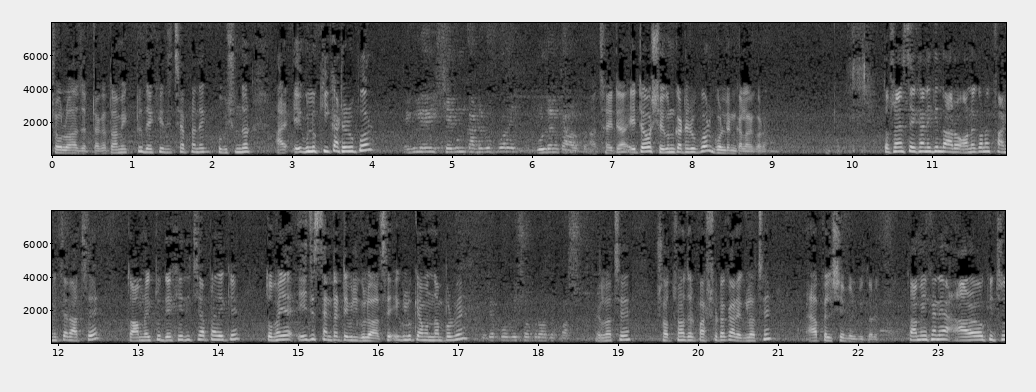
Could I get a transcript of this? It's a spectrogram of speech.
ষোলো হাজার টাকা। তো আমি একটু দেখিয়ে দিচ্ছি আপনাদের খুবই সুন্দর। আর এগুলো কি কাঠের উপর? এগুলি এই সেগুন কাঠের উপরে গোল্ডেন কালার করা। আচ্ছা এটা এটাও সেগুন কাঠের উপর গোল্ডেন কালার করা। তো ফ্রেন্ডস এখানে কিন্তু আরও অনেক অনেক ফার্নিচার আছে। তো আমরা একটু দেখিয়ে দিচ্ছি আপনাদেরকে। তো ভাইয়া এই যে সেন্টার টেবিলগুলো আছে এগুলো কেমন দাম পড়বে? এটা পড়বে সতেরো হাজার পাঁচশো। এগুলো হচ্ছে সতেরো হাজার পাঁচশো টাকা আর এগুলো হচ্ছে অ্যাপেল শেপের ভিতরে। তো আমি এখানে আরও কিছু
